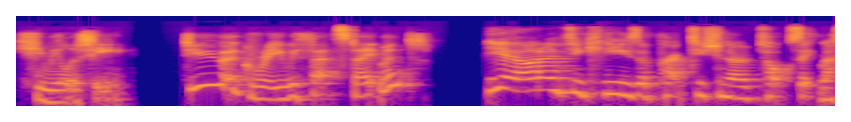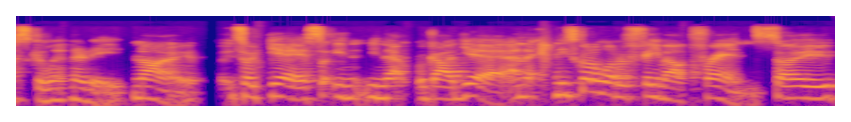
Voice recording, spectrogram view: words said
humility. Do you agree with that statement? Yeah, I don't think he's a practitioner of toxic masculinity. No. So, yeah, so in, in that regard, yeah. And, and he's got a lot of female friends. So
